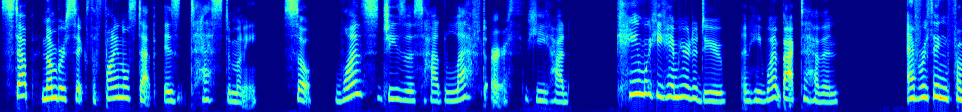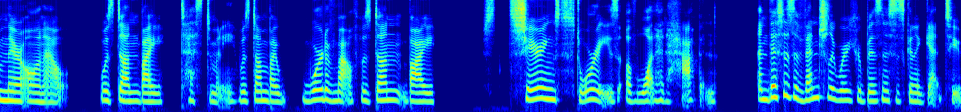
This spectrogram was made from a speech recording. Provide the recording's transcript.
step number six, the final step is testimony. So once Jesus had left earth, he had came what he came here to do, and he went back to heaven. Everything from there on out was done by testimony, was done by word of mouth, was done by sharing stories of what had happened. And this is eventually where your business is going to get to.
